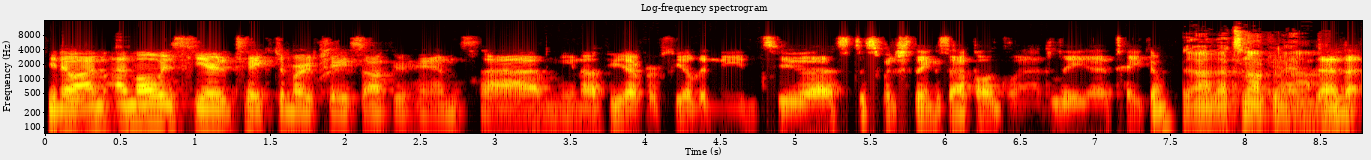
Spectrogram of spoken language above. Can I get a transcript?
you know, I'm I'm always here to take Ja'Marr Chase off your hands. Um, you know, if you ever feel the need to uh, to switch things up, I'll gladly uh, take him. Uh, that's not going to happen. that,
